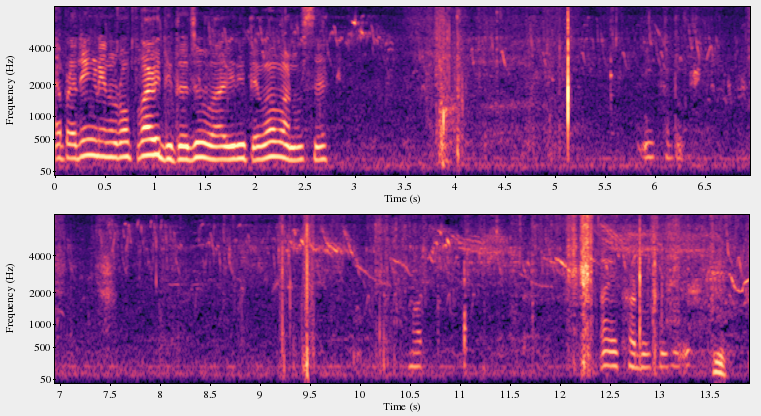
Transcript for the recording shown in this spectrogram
આપણે રીંગણીનો રોપ વાવી દીધો જો આવી રીતે વાવવાનું છે. અહીં ખાધું છે જો.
